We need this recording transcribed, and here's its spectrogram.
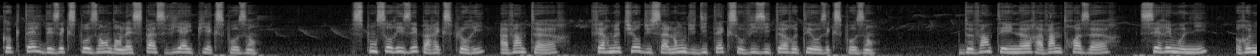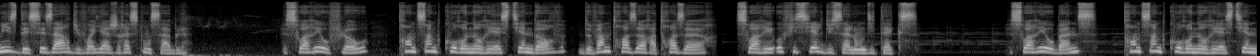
Cocktail des exposants dans l'espace VIP exposant. Sponsorisé par Explory, à 20h, fermeture du salon du Ditex aux visiteurs et aux exposants. De 21h à 23h, cérémonie, remise des Césars du voyage responsable. Soirée au Flow, 35 cours honorés Estienne de 23h à 3h, soirée officielle du salon Ditex. Soirée au Bans, 35 cours honorés Estienne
